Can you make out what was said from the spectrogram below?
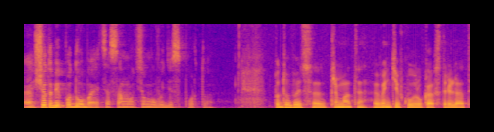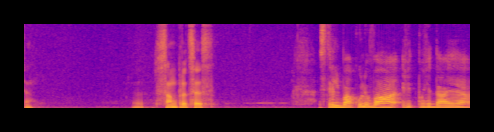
Е, Що тобі подобається саме у цьому виді спорту? Подобається тримати гвинтівку в руках, стріляти. Сам процес. Стрільба кульова відповідає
